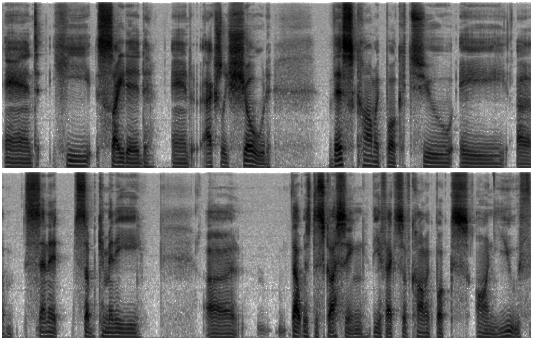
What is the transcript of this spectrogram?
And he cited and actually showed this comic book to a um, Senate subcommittee uh, that was discussing the effects of comic books on youth.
